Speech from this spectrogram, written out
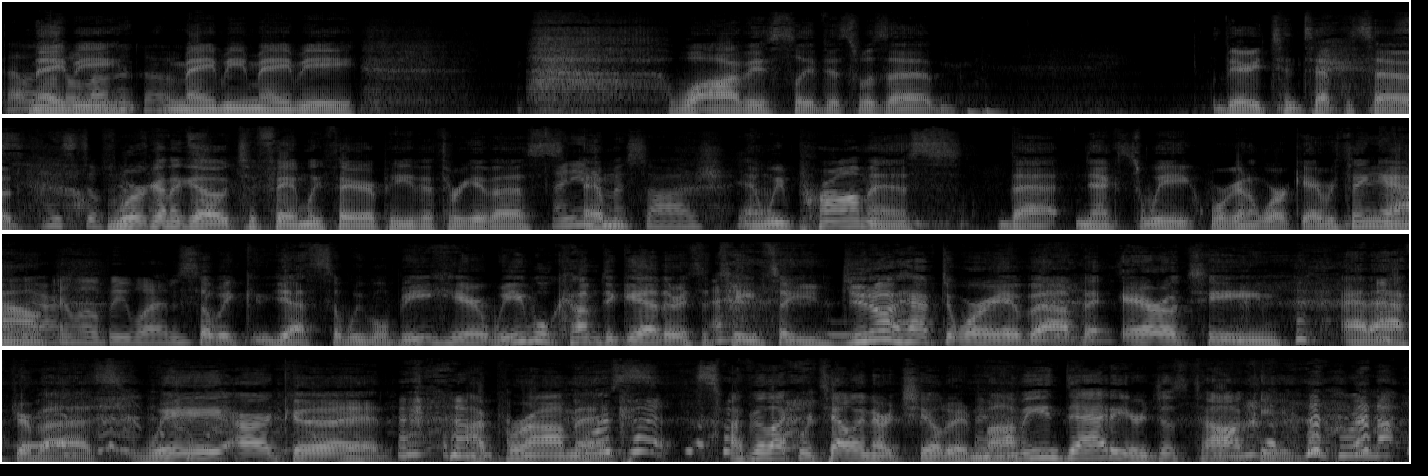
That was Maybe, so long ago. maybe, maybe. Well, obviously, this was a very tense episode. I still feel We're going to go to family therapy, the three of us. I need a and, massage. And we promise that next week we're going to work everything Yeah, out. And we'll be one. So we yes, so we will be here. We will come together as a team, so you do not have to worry about the Arrow team at AfterBuzz. We are good. I promise. I feel like we're telling our children, "Mommy and Daddy are just talking." we're not.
